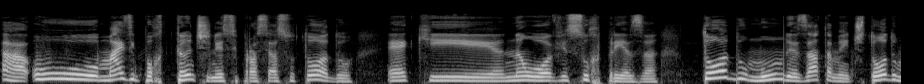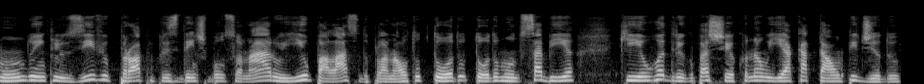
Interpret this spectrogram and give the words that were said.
Ah, o mais importante nesse processo todo é que não houve surpresa todo mundo, exatamente todo mundo, inclusive o próprio presidente Bolsonaro e o Palácio do Planalto todo, todo mundo sabia que o Rodrigo Pacheco não ia acatar um pedido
